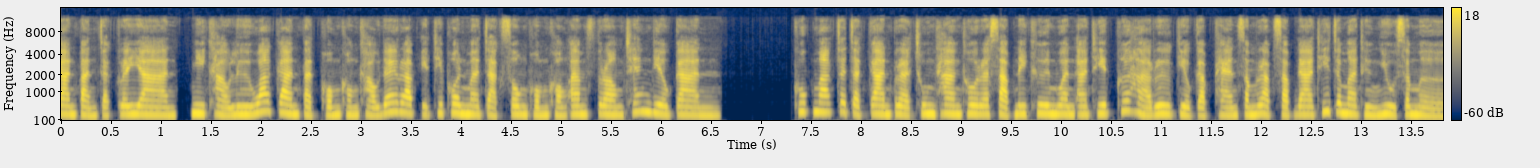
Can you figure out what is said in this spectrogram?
การปั่นจักรยาน มีข่าวลือว่าการตัดผมของเขาได้รับอิทธิพลมาจากทรงผมของอัมสตรองเช่นเดียวกัน คุกมักจะจัดการประชุมทางโทรศัพท์ในคืนวันอาทิตย์เพื่อหารือเกี่ยวกับแผนสำหรับสัปดาห์ที่จะมาถึงอยู่เสมอ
